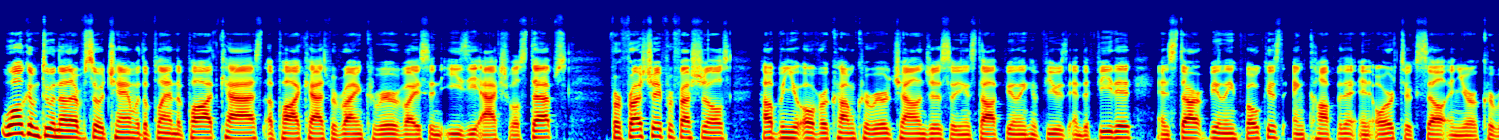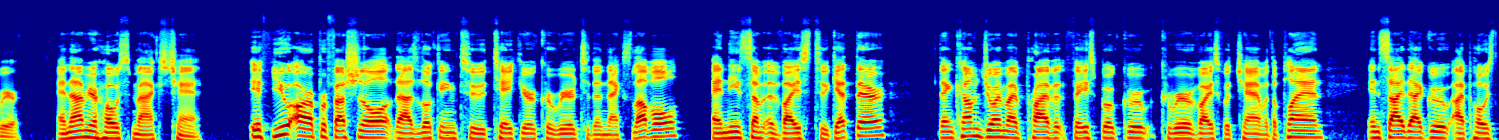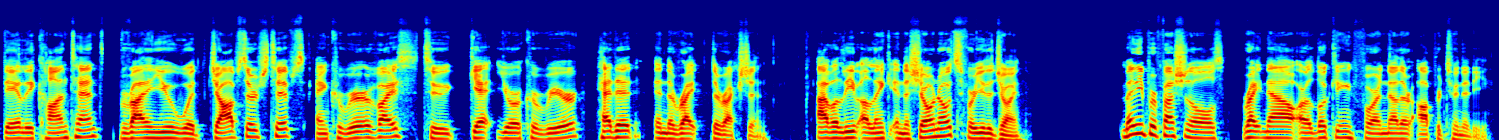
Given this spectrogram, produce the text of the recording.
Welcome to another episode of Chan with a Plan, the podcast, a podcast providing career advice in easy, actual steps for frustrated professionals, helping you overcome career challenges so you can stop feeling confused and defeated and start feeling focused and confident in order to excel in your career. And I'm your host, Max Chan. If you are a professional that is looking to take your career to the next level and need some advice to get there, then come join my private Facebook group, Career Advice with Chan with a Plan. Inside that group, I post daily content providing you with job search tips and career advice to get your career headed in the right direction. I will leave a link in the show notes for you to join. Many professionals right now are looking for another opportunity,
